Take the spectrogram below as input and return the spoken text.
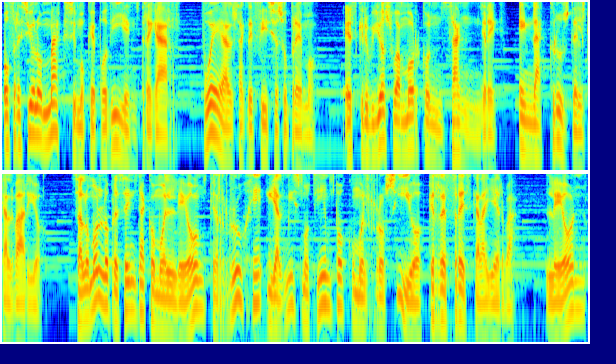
ofreció lo máximo que podía entregar, fue al sacrificio supremo, escribió su amor con sangre en la cruz del Calvario. Salomón lo presenta como el león que ruge y al mismo tiempo como el rocío que refresca la hierba. León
